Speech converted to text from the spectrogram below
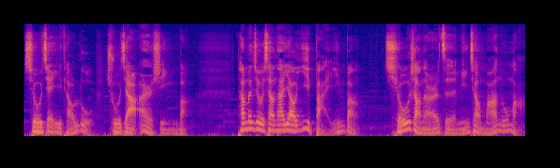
修建一条路，出价二十英镑。他们就向他要一百英镑。酋长的儿子名叫马努马。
